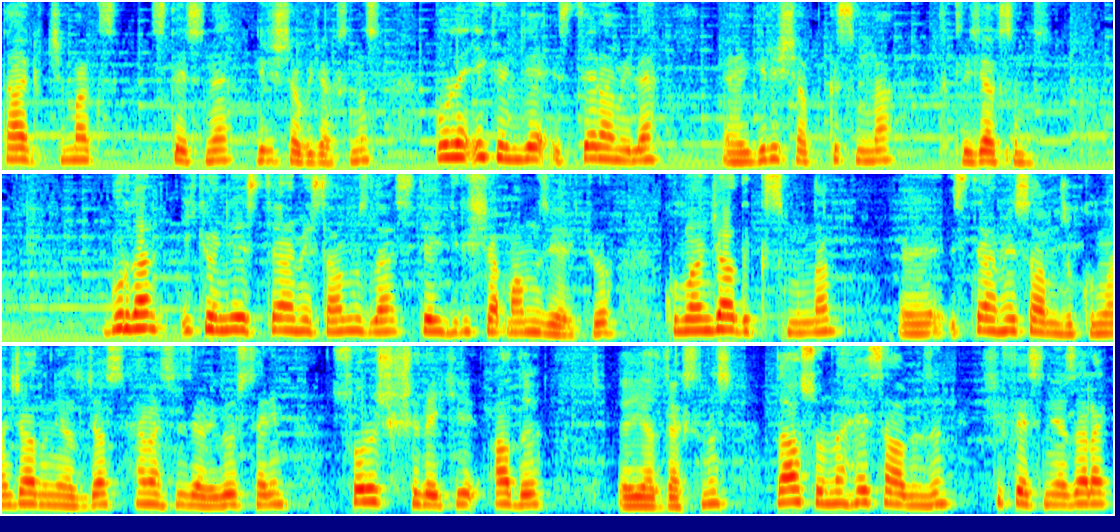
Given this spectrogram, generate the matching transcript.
takipçi Max sitesine giriş yapacaksınız. Burada ilk önce Instagram ile e, giriş yap kısmına tıklayacaksınız. Buradan ilk önce Instagram hesabımızla siteye giriş yapmamız gerekiyor. Kullanıcı adı kısmından e, Instagram hesabımızın kullanıcı adını yazacağız. Hemen sizlere göstereyim. Sol üst köşedeki adı e, yazacaksınız. Daha sonra hesabınızın şifresini yazarak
